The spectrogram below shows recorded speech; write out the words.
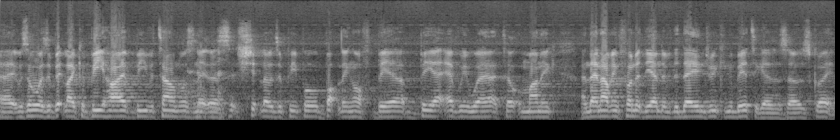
Uh, it was always a bit like a beehive, Beavertown, wasn't it? There's shitloads of people bottling off beer, beer everywhere, total manic, and then having fun at the end of the day and drinking a beer together. So it was great.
